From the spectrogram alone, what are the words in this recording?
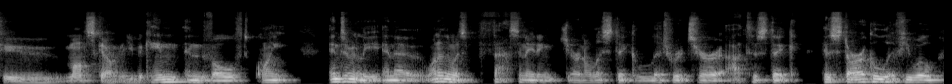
to Moscow and you became involved quite intimately in a one of the most fascinating journalistic, literature, artistic, historical, if you will,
